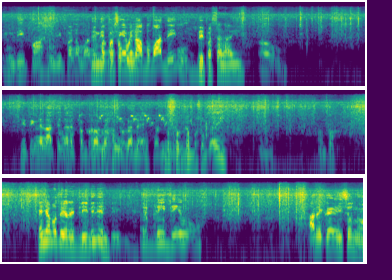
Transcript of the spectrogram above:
Hindi pa, hindi pa naman. Hindi pa kasi tukoy. nababa din. Di pa sanay. Oo. Titingnan natin ano pag may hinog na eh. Busog na busog ay. Aba. Yan niya po ito yung red lady din. Red lady, oo. Ari kay Jason, no?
